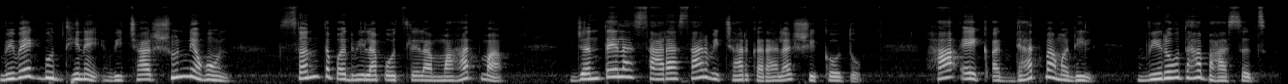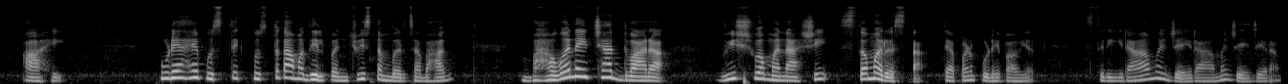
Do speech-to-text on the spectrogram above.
विवेकबुद्धीने विचार शून्य होऊन संत पदवीला पोचलेला महात्मा जनतेला सारासार विचार करायला शिकवतो. हा एक अध्यात्मामधील विरोधाभासच आहे. पुढे आहे पुस्तक पुस्तकामधील पंचवीस नंबरचा भाग. भावनेच्या द्वारा विश्वमनाशी समरसता. ते आपण पुढे पाहूयात. श्रीराम जय राम जय जय राम.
